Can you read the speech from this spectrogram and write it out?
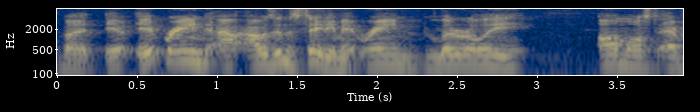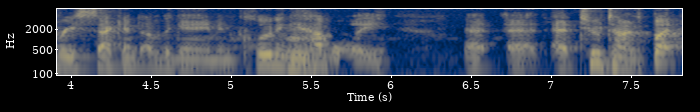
but it, it rained. I, I was in the stadium. It rained literally almost every second of the game, including heavily at, at, at two times. But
